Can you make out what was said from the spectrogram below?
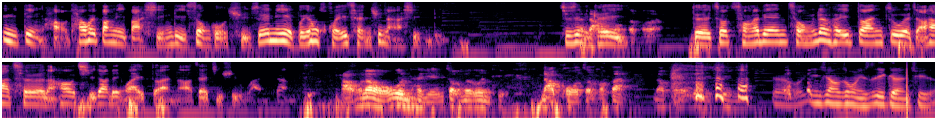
预定好，他会帮你把行李送过去，所以你也不用回程去拿行李，就是你可以。对，从从那边从任何一端租了脚踏车，然后骑到另外一端，然后再继续玩这样子。好，那我问很严重的问题，老婆怎么办？老婆不去吗？对啊，我印象中你是一个人去的。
